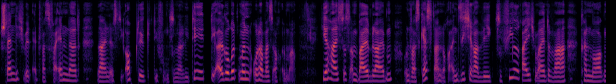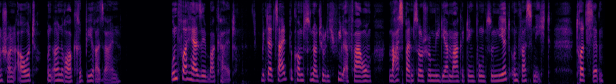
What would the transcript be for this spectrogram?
Ständig wird etwas verändert, seien es die Optik, die Funktionalität, die Algorithmen oder was auch immer. Hier heißt es am Ball bleiben und was gestern noch ein sicherer Weg zu viel Reichweite war, kann morgen schon out und ein Rohrkrepierer sein. Unvorhersehbarkeit. Mit der Zeit bekommst du natürlich viel Erfahrung, was beim Social Media Marketing funktioniert und was nicht. Trotzdem,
